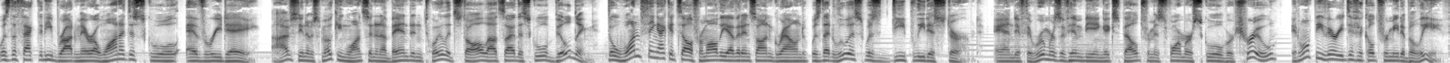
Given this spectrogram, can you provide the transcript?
was the fact that he brought marijuana to school every day. I've seen him smoking once in an abandoned toilet stall outside the school building. The one thing I could tell from all the evidence on ground was that Lewis was deeply disturbed. And if the rumors of him being expelled from his former school were true, it won't be very difficult for me to believe.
